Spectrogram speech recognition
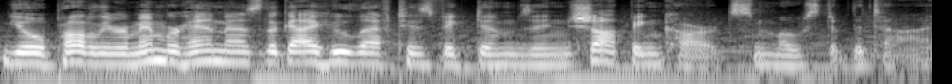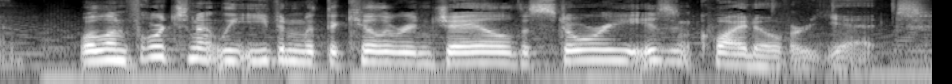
You'll probably remember him as the guy who left his victims in shopping carts most of the time. Well, unfortunately, even with the killer in jail, the story isn't quite over yet.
